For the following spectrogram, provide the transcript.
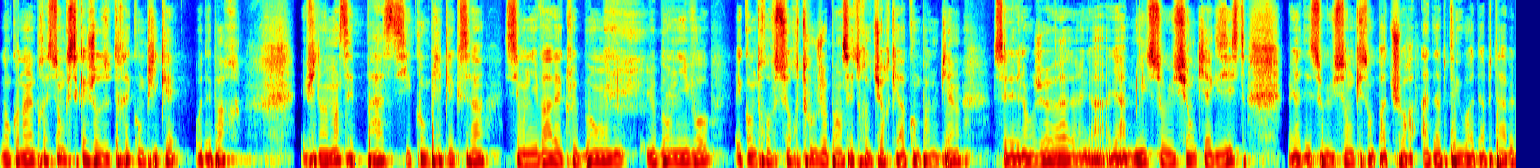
Donc on a l'impression que c'est quelque chose de très compliqué au départ et finalement c'est pas si compliqué que ça si on y va avec le bon le bon niveau et qu'on trouve surtout, je pense, des structures qui accompagnent bien. C'est l'enjeu. Hein. Il, y a, mille solutions qui existent, mais il y a des solutions qui sont pas toujours adaptées ou adaptables.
